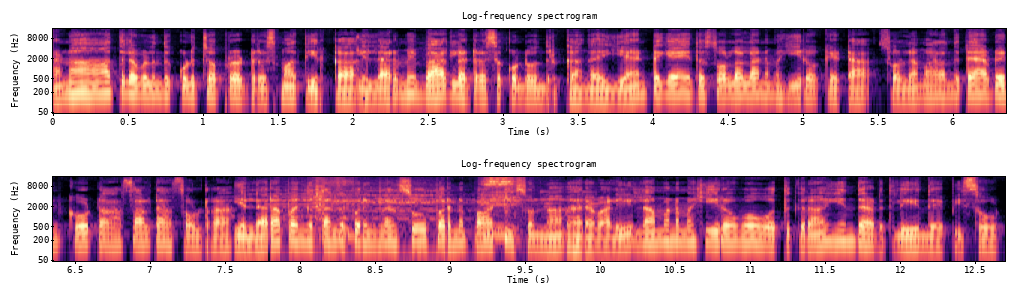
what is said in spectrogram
ஆனா ஆத்துல விழுந்து குளிச்ச அப்புறம் ட்ரெஸ் மாத்திருக்கா எல்லாருமே பேக்ல ட்ரெஸ் கொண்டு வந்திருக்காங்க. ஏன்ட்ட ஏன் இதை சொல்லலாம் நம்ம ஹீரோ கேட்டா? சொல்ல மறந்துட்டேன் அப்படின்னு கோட்டை அசால்ட்டா சொல்றா. எல்லாரும் அப்ப இங்க தங்க போறீங்களா? சூப்பர்னு பாட்டி சொன்னா. வேற வழி இல்லாம நம்ம ஹீரோவோ ஒத்துக்கிறான். இந்த இடத்துல இந்த எபிசோட்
